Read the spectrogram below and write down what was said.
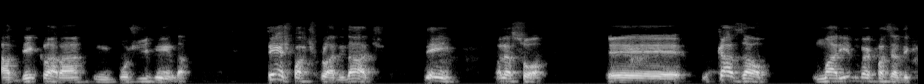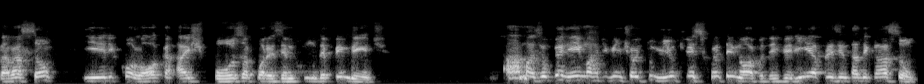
a declarar o imposto de renda. Tem as particularidades? Tem. Olha só, é, o casal, o marido vai fazer a declaração e ele coloca a esposa, por exemplo, como dependente. Ah, mas eu ganhei mais de 28.559, eu deveria apresentar a declaração.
